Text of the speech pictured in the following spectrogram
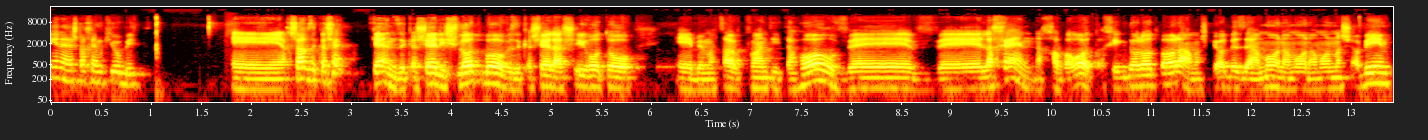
הנה, יש לכם קיוביט. Uh, עכשיו זה קשה, כן, זה קשה לשלוט בו וזה קשה להשאיר אותו uh, במצב קוונטי טהור, ו... ולכן החברות הכי גדולות בעולם משקיעות בזה המון המון המון משאבים,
